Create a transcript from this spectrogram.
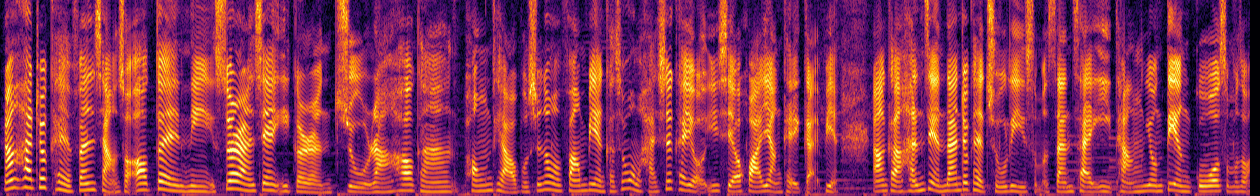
然后他就可以分享说，哦，对你虽然现在一个人住，然后可能烹调不是那么方便，可是我们还是可以有一些花样可以改变，然后可能很简单就可以处理什么三菜一汤，用电锅什么什么。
